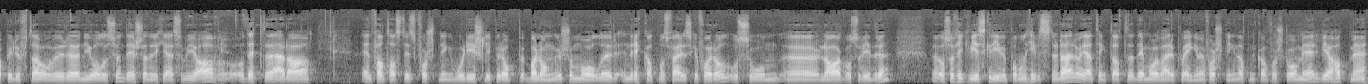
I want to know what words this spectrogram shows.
opp i lufta over uh, Ny-Ålesund, det skjønner ikke jeg så mye av. Og dette er da en fantastisk forskning hvor de slipper opp ballonger som måler en rekke atmosfæriske forhold, ozonlag osv. Og så fikk vi skrive på noen hilsener der, og jeg tenkte at det må være poenget med forskningen, at den kan forstå mer. Vi har hatt med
